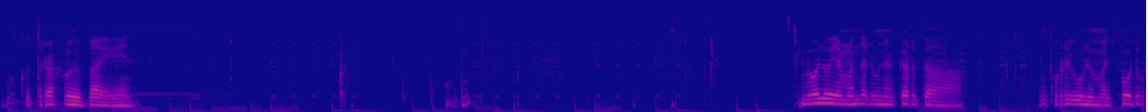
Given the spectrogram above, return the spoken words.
Busco trabajo que pague bien. Igual voy a mandar una carta, un currículum al foro.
